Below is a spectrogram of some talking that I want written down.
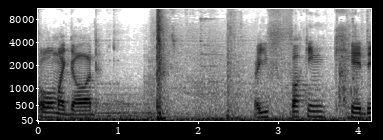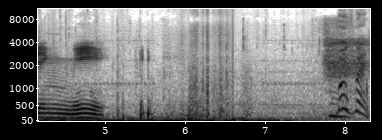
Oh my god. Are you fucking kidding me? Movement.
